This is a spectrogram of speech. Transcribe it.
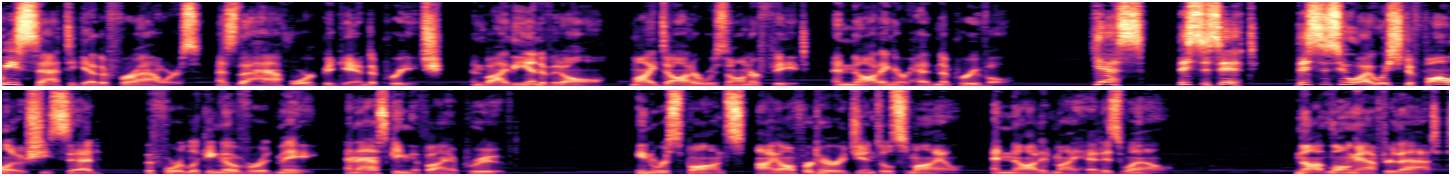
We sat together for hours as the half orc began to preach, and by the end of it all, my daughter was on her feet and nodding her head in approval. Yes, this is it. This is who I wish to follow, she said, before looking over at me and asking if I approved. In response, I offered her a gentle smile and nodded my head as well. Not long after that,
